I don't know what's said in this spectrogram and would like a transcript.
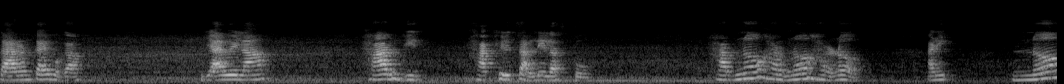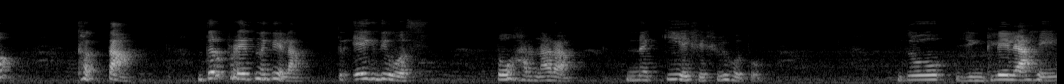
कारण काय बघा ज्यावेळेला हार जीत हा खेळ चाललेला असतो. हारणं हारणं हारणं आणि न थकता जर प्रयत्न केला तर एक दिवस तो हारणारा नक्की यशस्वी होतो. जो जिंकलेला आहे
